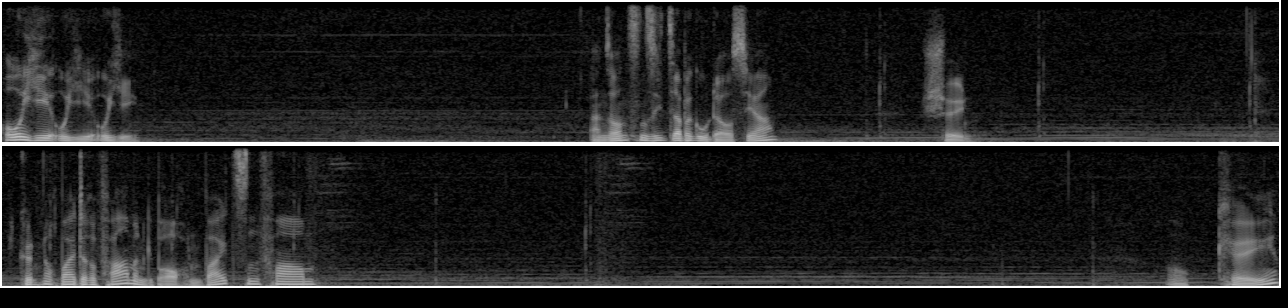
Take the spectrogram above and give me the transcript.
oh je, oh je, oh je. Ansonsten sieht es aber gut aus, ja? Schön. Ich könnte noch weitere Farmen gebrauchen. Weizenfarm. Okay.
